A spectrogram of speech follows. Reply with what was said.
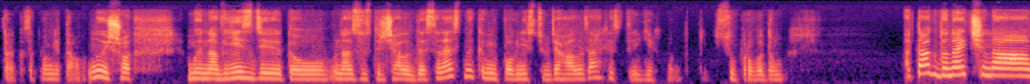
так запам'ятала. Ну і що ми на в'їзді, то нас зустрічали ДСНСники, ми повністю вдягали захист і їхали тобто, з супроводом. А так, Донеччина,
